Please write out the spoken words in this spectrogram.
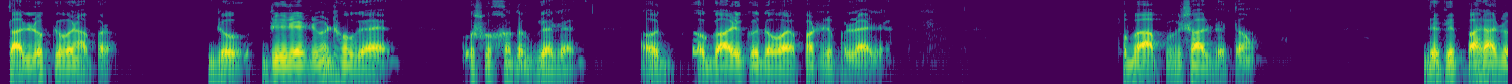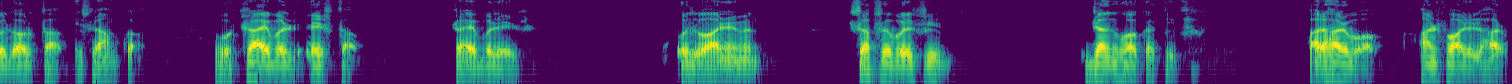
تعلق کے بنا پر جو ڈیریجمنٹ ہو گیا ہے اس کو ختم کیا جائے اور گاڑی کو دوبارہ پٹری پر لایا جائے میں آپ کو مثال دیتا ہوں دیکھیے پہلا جو دور تھا اسلام کا وہ ٹرائبل ایج تھا ٹرائبل ایج اس زمانے میں سب سے بڑی چیز جنگ ہوا کرتی تھی ہر ہر انفال ہر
